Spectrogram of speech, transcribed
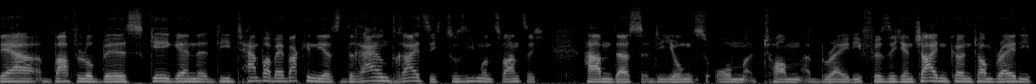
der Buffalo Bills gegen die Tampa Bay Buccaneers. 33 zu 27 haben das die Jungs um Tom Brady für sich entscheiden können. Tom Brady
